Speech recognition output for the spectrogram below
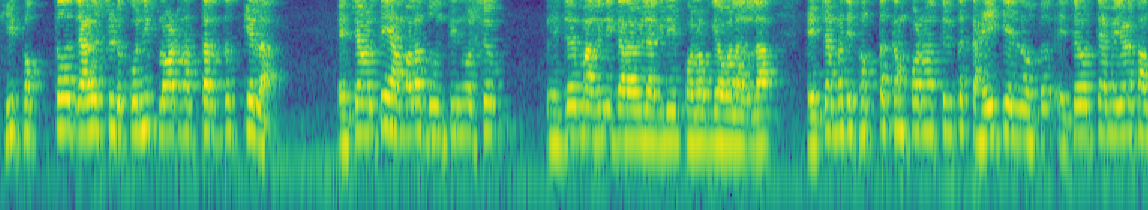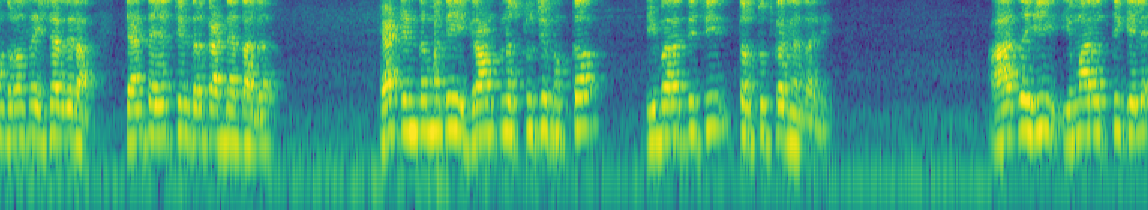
ही फक्त ज्यावेळेस सिडकोनी प्लॉट हस्तांतरित केला याच्यावरती आम्हाला दोन तीन वर्ष ह्याच्या मागणी करावी लागली फॉलोअप घ्यावा लागला. ह्याच्यामध्ये फक्त कंपाऊंड व्यतिरिक्त काही केलं नव्हतं. याच्यावरती आम्ही ज्यावेळेस आंदोलनाचा इशारा दिला त्यानंतर हे टेंडर काढण्यात आलं. ह्या टेंडरमध्ये ग्राउंड प्लस टू ची फक्त इमारतीची तरतूद करण्यात आली. आजही इमारत ती गेल्या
